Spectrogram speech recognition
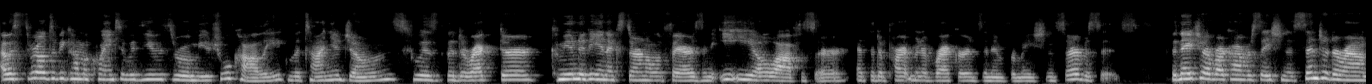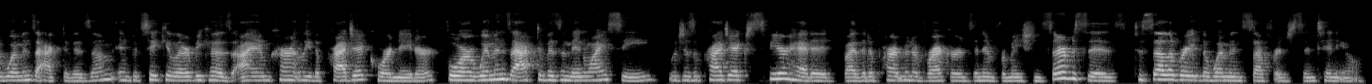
I was thrilled to become acquainted with you through a mutual colleague, Latanya Jones, who is the Director, Community and External Affairs and EEO Officer at the Department of Records and Information Services. The nature of our conversation is centered around women's activism, in particular, because I am currently the project coordinator for Women's Activism NYC, which is a project spearheaded by the Department of Records and Information Services to celebrate the women's suffrage centennial.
